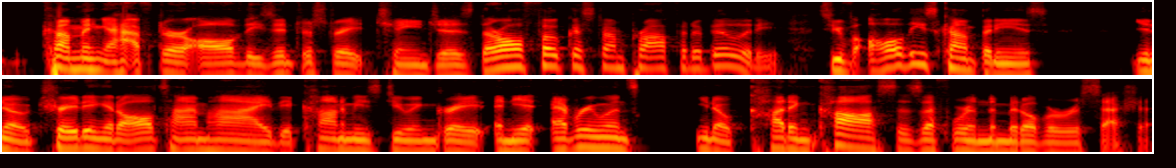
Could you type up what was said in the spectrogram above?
coming after all of these interest rate changes, they're all focused on profitability. So you have all these companies, you know, trading at all time high. The economy is doing great, and yet everyone's you know cutting costs as if we're in the middle of a recession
